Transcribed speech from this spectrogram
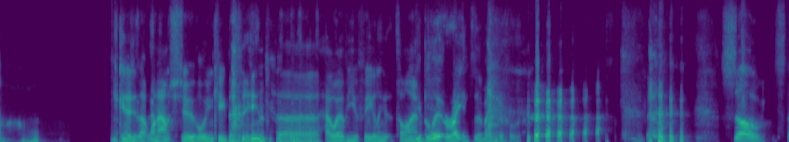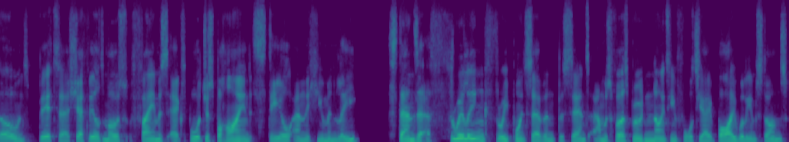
You can edit that one out, Stu, or you can keep that in, uh, however you're feeling at the time. You blew it right into the microphone. so, Stones, bitter, Sheffield's most famous export, just behind Steel and the Human League, stands at a thrilling 3.7% and was first brewed in 1948 by William Stones.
